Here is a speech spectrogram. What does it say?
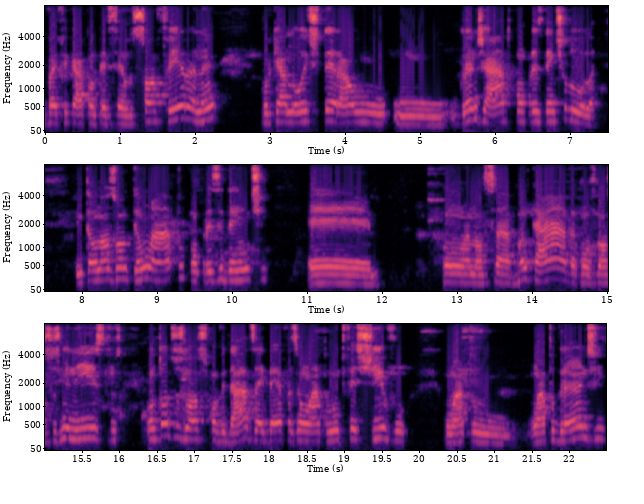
vai ficar acontecendo só a feira, né? Porque à noite terá o, o, o grande ato com o presidente Lula. Então, nós vamos ter um ato com o presidente, é, com a nossa bancada, com os nossos ministros, com todos os nossos convidados. A ideia é fazer um ato muito festivo, um ato, um ato grande,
